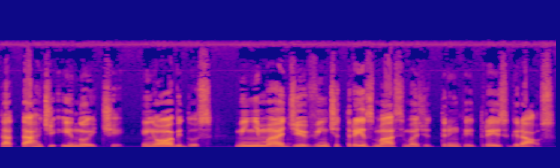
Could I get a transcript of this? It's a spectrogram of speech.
da tarde e noite. Em Óbidos, mínima de 23, máxima de 33 graus.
